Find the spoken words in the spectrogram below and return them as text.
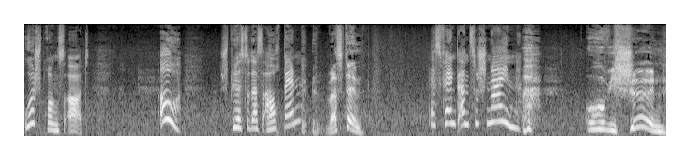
Ursprungsort. Oh, spürst du das auch, Ben? Was denn? Es fängt an zu schneien. Oh, wie schön.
